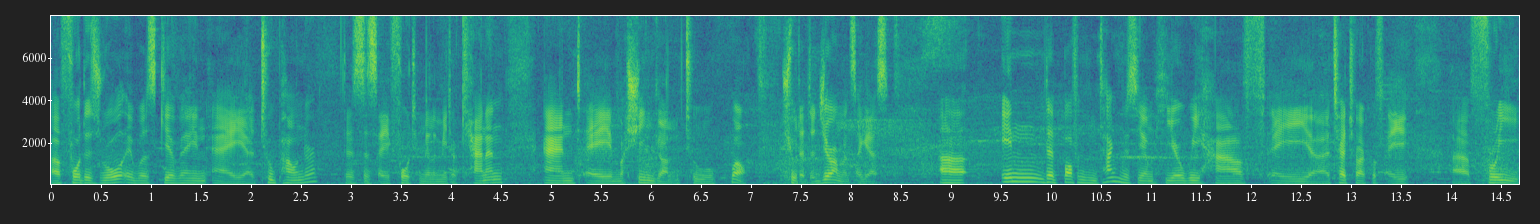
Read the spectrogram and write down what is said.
Uh, for this role it was given a, a two-pounder, this is a 40mm cannon, and a machine gun to, well, shoot at the Germans I guess. Uh, in the Bovington Tank Museum here we have a uh, Tetrarch with a uh,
